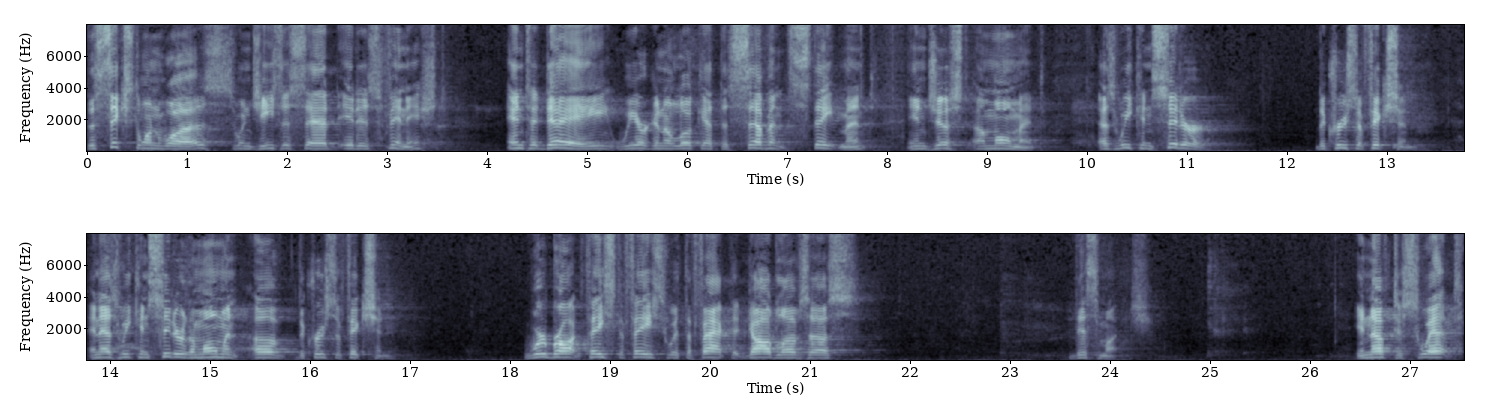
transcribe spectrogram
The sixth one was when Jesus said, It is finished. And today we are going to look at the seventh statement in just a moment as we consider the crucifixion, and as we consider the moment of the crucifixion, we're brought face to face with the fact that God loves us this much enough to sweat,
